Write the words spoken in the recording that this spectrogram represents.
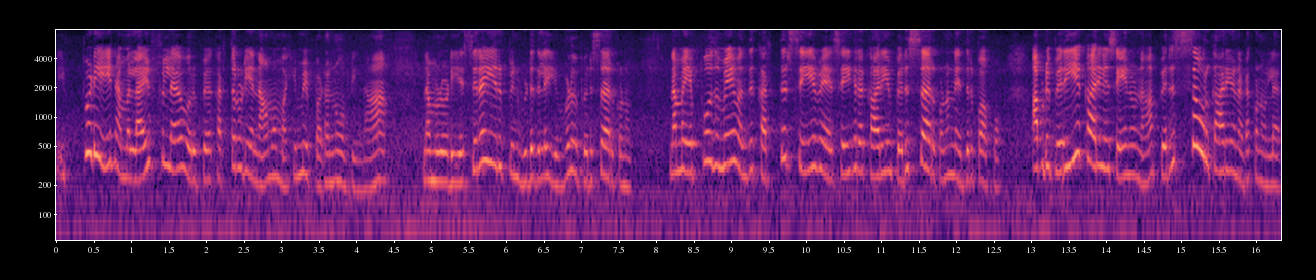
இப்படி நம்ம லைஃப்பில் ஒரு பெ- கர்த்தருடைய நாம மகிமைப்படணும் அப்படின்னா நம்மளுடைய சிறையிருப்பின் விடுதலை எவ்வளோ பெருசாக இருக்கணும். நம்ம எப்போதுமே வந்து கர்த்தர் செய்ய செய்கிற காரியம் பெருசாக இருக்கணும்னு எதிர்பார்ப்போம். அப்படி பெரிய காரியம் செய்யணும்னா பெருசாக ஒரு காரியம் நடக்கணும்ல.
